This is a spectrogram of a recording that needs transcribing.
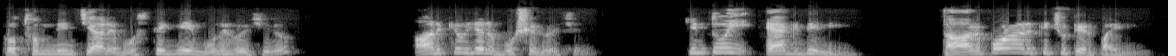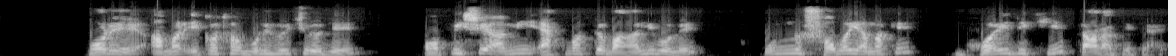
প্রথম দিন চেয়ারে বসতে গিয়ে মনে হয়েছিল, আর কেউ যেন বসে রয়েছে। কিন্তু ওই একদিনই, তারপর আর কিছু টের পাইনি। পরে আমার একথাও মনে হয়েছিল যে, অফিসে আমি একমাত্র বাঙালি বলে অন্য সবাই আমাকে ভয় দেখিয়ে তাড়াতে চায়।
